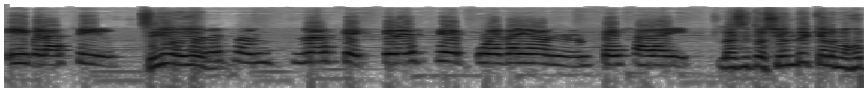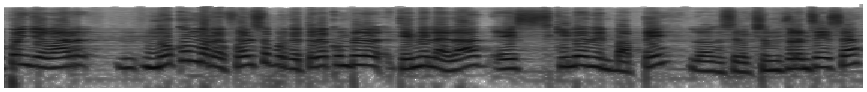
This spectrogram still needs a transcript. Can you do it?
y Brasil. Sí, ¿Cuáles son las que crees que puedan empezar ahí? La situación de que a lo mejor pueden llevar, no como refuerzo, porque todavía cumple, tiene la edad, es Kylian Mbappé, la selección francesa,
